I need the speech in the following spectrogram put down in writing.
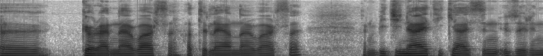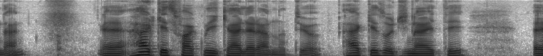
e, görenler varsa, hatırlayanlar varsa hani bir cinayet hikayesinin üzerinden e, herkes farklı hikayeler anlatıyor. Herkes o cinayeti e,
